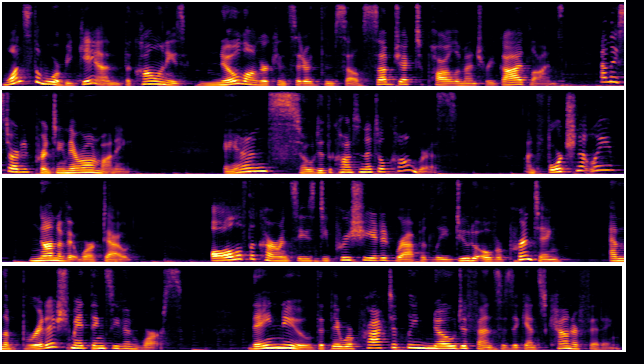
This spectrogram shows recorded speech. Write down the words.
Once the war began, the colonies no longer considered themselves subject to parliamentary guidelines, and they started printing their own money. And so did the Continental Congress. Unfortunately, none of it worked out all of the currencies depreciated rapidly due to overprinting, and the British made things even worse. They knew that there were practically no defenses against counterfeiting,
